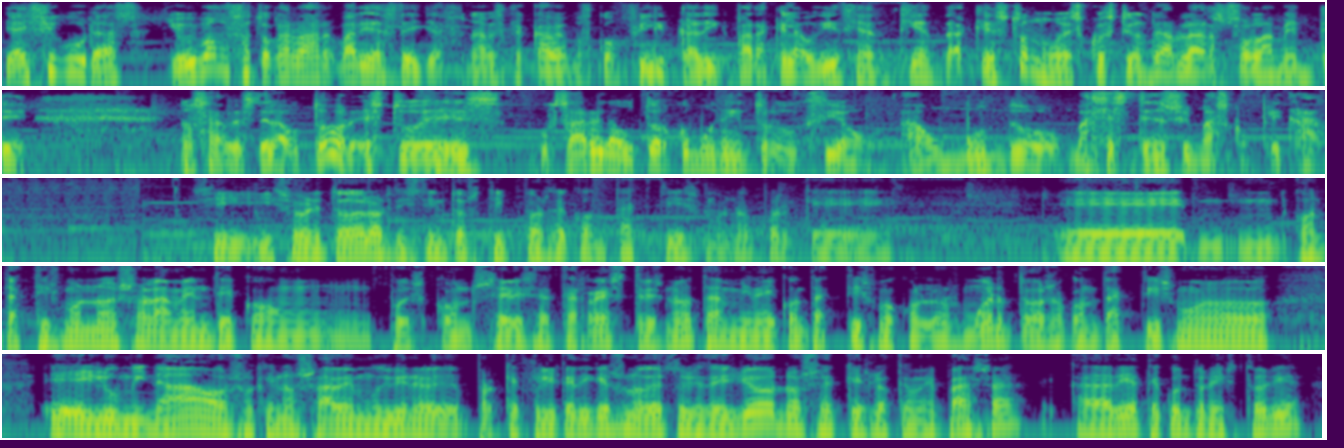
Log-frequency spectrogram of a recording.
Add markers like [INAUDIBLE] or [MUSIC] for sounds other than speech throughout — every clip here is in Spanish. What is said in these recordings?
y hay figuras, y hoy vamos a tocar varias de ellas una vez que acabemos con Philip K. para que la audiencia entienda que esto no es cuestión de hablar solamente, no sabes, del autor, esto es usar el autor como una introducción a un mundo más extenso y más complicado. Sí, y sobre todo los distintos tipos de contactismo, ¿no? Porque eh, contactismo no es solamente con pues con seres extraterrestres, ¿no? También hay contactismo con los muertos o contactismo eh, iluminados o que no saben muy bien, eh, porque Philip K. es uno de estos. Dice, yo no sé qué es lo que me pasa, cada día te cuento una historia,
